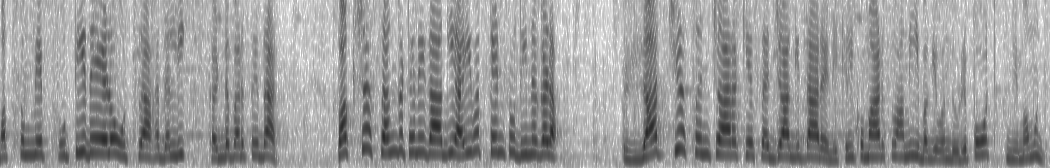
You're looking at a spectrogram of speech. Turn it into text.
ಮತ್ತೊಮ್ಮೆ ಪುಟಿದೇಳೋ ಉತ್ಸಾಹದಲ್ಲಿ ಕಂಡು ಬರ್ತಿದ್ದಾರೆ. ಪಕ್ಷ ಸಂಘಟನೆಗಾಗಿ ಐವತ್ತೆಂಟು ದಿನಗಳ ರಾಜ್ಯ ಸಂಚಾರಕ್ಕೆ ಸಜ್ಜಾಗಿದ್ದಾರೆ ನಿಖಿಲ್ ಕುಮಾರಸ್ವಾಮಿ. ಈ ಬಗ್ಗೆ ಒಂದು ರಿಪೋರ್ಟ್ ನಿಮ್ಮ ಮುಂದೆ.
